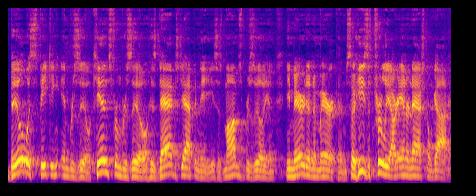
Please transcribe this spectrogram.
Bill was speaking in Brazil. Ken's from Brazil. His dad's Japanese. His mom's Brazilian. He married an American. So he's truly our international guy.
